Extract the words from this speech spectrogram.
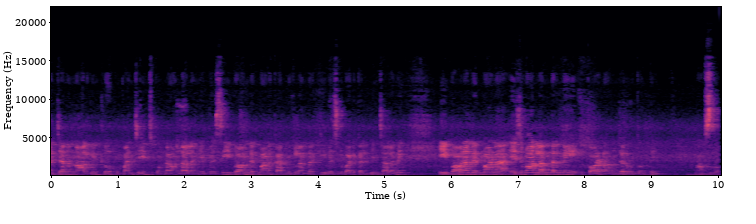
మధ్యాహ్నం నాలుగింటిలోపు పని చేయించకుండా ఉండాలని చెప్పేసి ఈ భవన నిర్మాణ కార్మికులందరికీ వెసులుబాటు కల్పించాలని ఈ భవన నిర్మాణ యజమానులందరినీ కోరడం జరుగుతుంది. నమస్తే.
